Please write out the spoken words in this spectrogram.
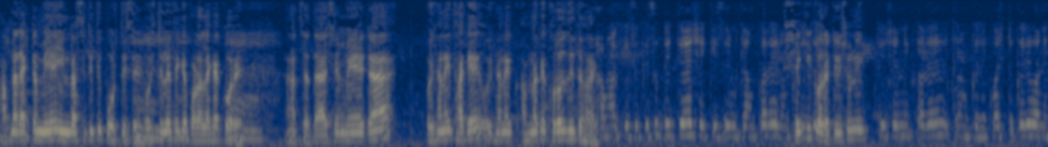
আপনার একটা মেয়ে ইউনিভার্সিটিতে পড়তেছে হোস্টেলে থেকে পড়ালেখা করে। হ্যাঁ। আচ্ছা তা সে মেয়েটা ওইখানেই থাকে ওইখানে আপনাকে খরচ দিতে হয়? আমার কিছু কিছু দিতে হয় সে কিছু ইনকাম করে সে কি করে? টিউশনি টিউশনি করে কাম করে কষ্ট করে অনেক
